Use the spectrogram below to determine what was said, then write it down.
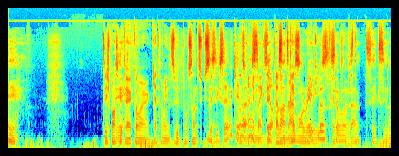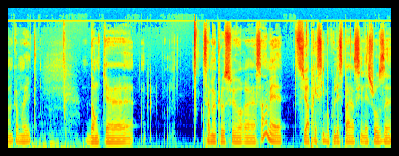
Eh. Tu sais, je pense que Eh. tu as comme un 98% de succès. C'est succès, ok. C'est quand même c'est acceptable C'est un très bon rate, oui, là. C'est excellent comme rate. Donc, euh, ça me clôt sur euh, ça, mais tu apprécies beaucoup l'espace aussi, les choses. euh,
